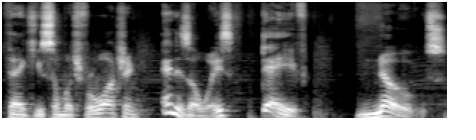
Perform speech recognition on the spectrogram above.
Thank you so much for watching, and as always, Dave knows.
